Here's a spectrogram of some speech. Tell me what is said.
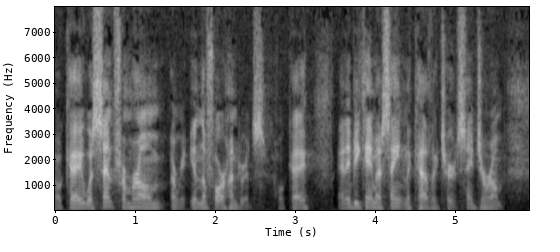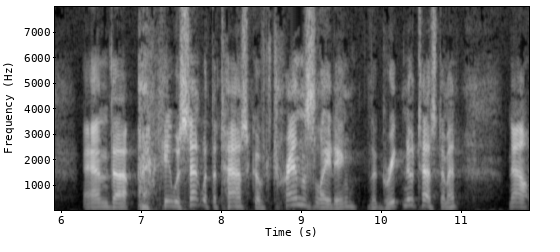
okay, was sent from Rome in the 400s, okay? And he became a saint in the Catholic Church, St. Jerome. And uh, he was sent with the task of translating the Greek New Testament. Now,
